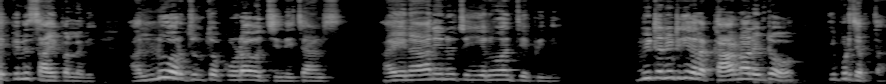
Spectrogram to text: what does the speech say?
చెప్పింది సాయి పల్లవి. అల్లు అర్జున్తో కూడా వచ్చింది ఛాన్స్. అయినా నేను చెయ్యను అని చెప్పింది. వీటన్నిటికీ గల కారణాలు ఏంటో ఇప్పుడు చెప్తా.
